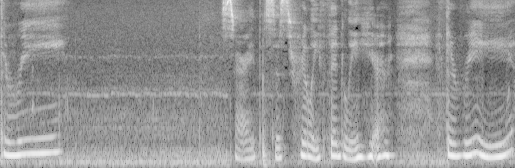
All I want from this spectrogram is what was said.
three, sorry, this is really fiddly here, three,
